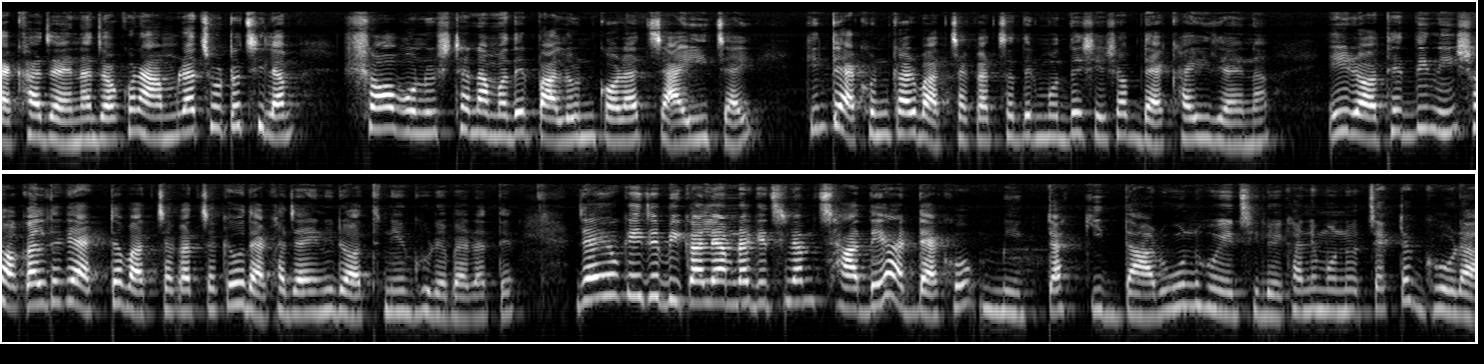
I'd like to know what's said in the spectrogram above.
দেখা যায় না। যখন আমরা ছোট ছিলাম, সব অনুষ্ঠান আমাদের পালন করা চাই চাই। কিন্তু এখনকার বাচ্চা কাচ্চাদের মধ্যে সেসব দেখাই যায় না। এই রথের দিনই সকাল থেকে একটা বাচ্চা কাচ্চাকেও দেখা যায়নি রথ নিয়ে ঘুরে বেড়াতে। যাই হোক, এই যে বিকালে আমরা গেছিলাম ছাদে, আর দেখো মেঘটা কি দারুণ হয়েছিল। এখানে মনে হচ্ছে একটা ঘোড়া।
